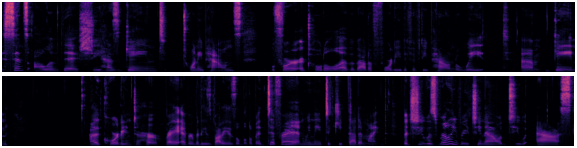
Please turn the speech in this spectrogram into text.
since all of this, she has gained 20 pounds for a total of about a 40 to 50 pound weight um, gain according to her, right? Everybody's body is a little bit different, and we need to keep that in mind. But she was really reaching out to ask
